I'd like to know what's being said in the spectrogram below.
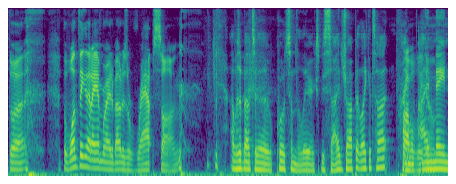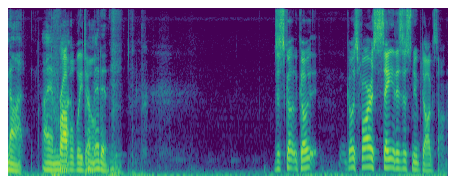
the the one thing that I am right about is a rap song. I was about to quote some of the lyrics. Besides, drop it like it's hot. I'm- Probably I may not. I am not Probably don't. permitted. Just go go go as far as to say it is a Snoop Dogg song.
